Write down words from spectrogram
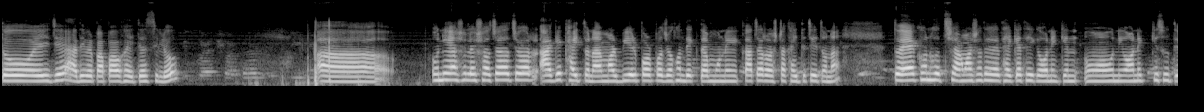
তো এই যে আদিবের পাপাও খাইতেছিল। উনি আসলে সচরাচর আগে খাইতো না। আমার বিয়ের পর পর যখন দেখতাম উনি কাঁচা রসটা খাইতে চাইতো না। তো এখন হচ্ছে আমার সাথে থাইকা থেকে অনেক, উনি অনেক কিছুতে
